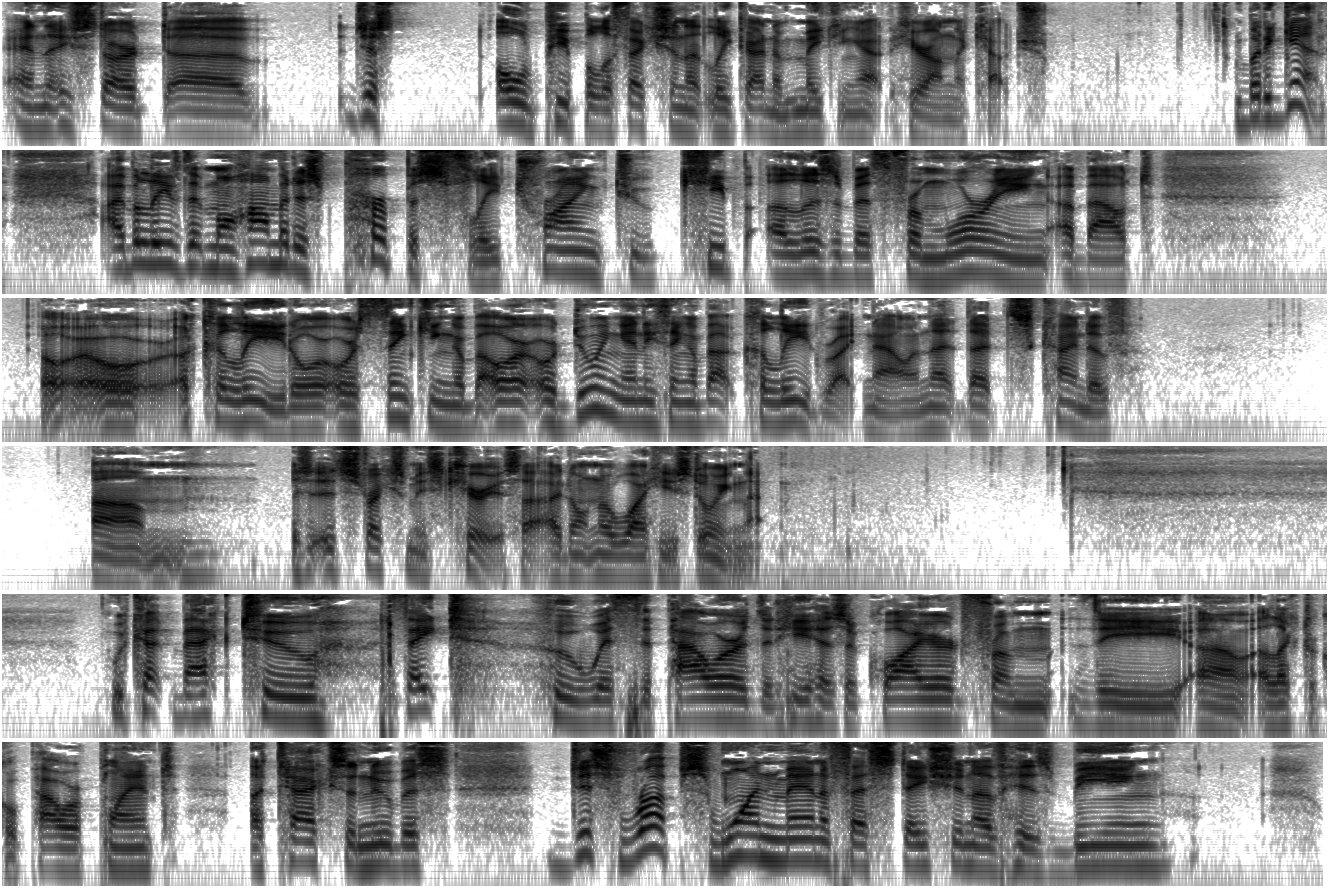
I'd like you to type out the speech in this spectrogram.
And they start uh, just old people affectionately kind of making out here on the couch. But again, I believe that Mohammed is purposefully trying to keep Elizabeth from worrying about or, or a Khalid or, or thinking about or, or doing anything about Khalid right now, and that that's kind of um, it, it strikes me as curious. I, I don't know why he's doing that. We cut back to Fate, who, with the power that he has acquired from the uh, electrical power plant, attacks Anubis, disrupts one manifestation of his being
